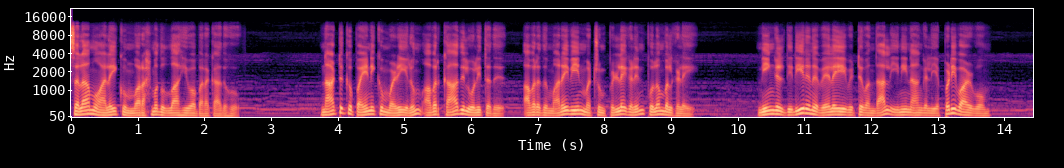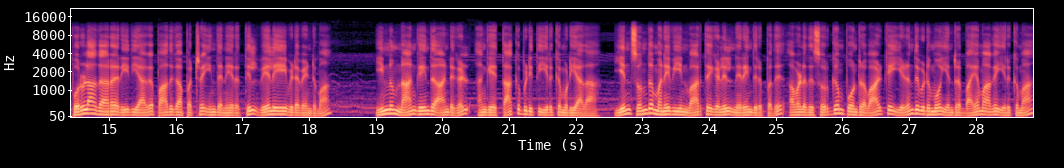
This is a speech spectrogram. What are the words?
அஸ்ஸலாமு அலைக்கும் வரஹ்மதுல்லாஹி வபரகாதுஹு. நாட்டுக்கு பயணிக்கும் வழியிலும் அவர் காதில் ஒலித்தது அவரது மனைவியின் மற்றும் பிள்ளைகளின் புலம்பல்களே. நீங்கள் திடீரென வேலையை விட்டு வந்தால் இனி நாங்கள் எப்படி வாழ்வோம்? பொருளாதார ரீதியாக பாதுகாப்பற்ற இந்த நேரத்தில் வேலையை விட வேண்டுமா? இன்னும் நான்கைந்து ஆண்டுகள் அங்கே தாக்குப்பிடித்து இருக்க முடியாதா? என் சொந்த மனைவியின் வார்த்தைகளில் நிறைந்திருப்பது அவளது சொர்க்கம் போன்ற வாழ்க்கை இழந்துவிடுமோ என்ற பயமாக இருக்குமா?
